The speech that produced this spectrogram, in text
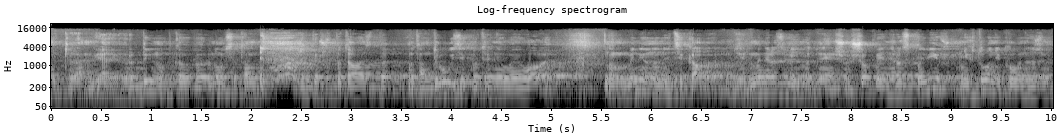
От там я і в родину, повернувся, там жінка щось питалась, ну там друзі, котрі не воювали. Ну мені воно не цікаво. Ми не розуміємо одне, що що б я не розповів, ніхто нікого не розуміє.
